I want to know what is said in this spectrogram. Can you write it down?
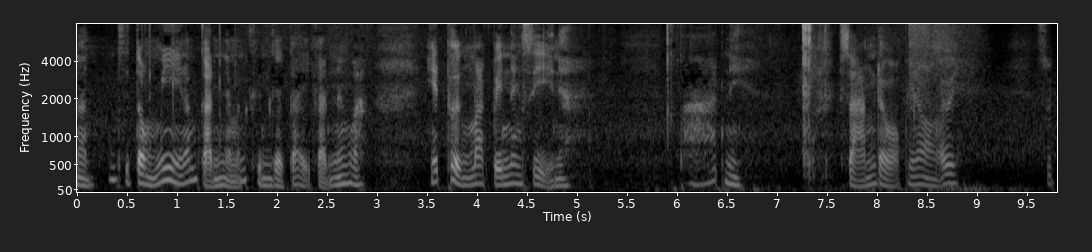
นั่นมันสิต้องมีน้ำกันเนี่ยมันขึ้นใกล้ๆกันนึงว่าเฮ็ดเผิงมากเป็นจังสี่เนี่ยพาดนี่สามดอกพี่น้องเอ้ยสุด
